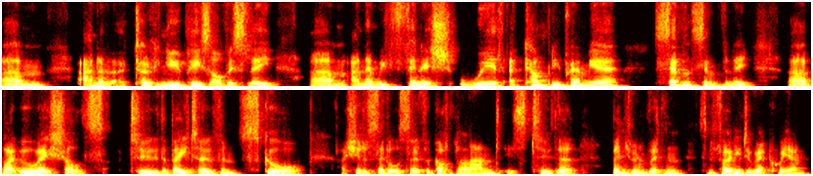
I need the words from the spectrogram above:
um, and a, a, totally new piece, obviously. Um, and then we finish with a company premiere, Seventh Symphony, uh, by Uwe Scholz to the Beethoven score. I should have said also Forgotten Land is to the Benjamin Britten Sinfonia da Requiem.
